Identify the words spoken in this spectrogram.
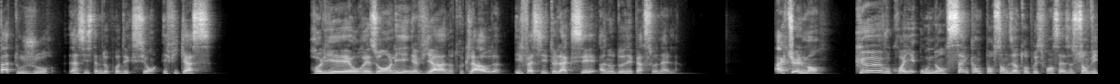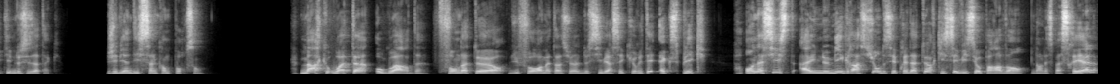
pas toujours un système de protection efficace. Relié au réseau en ligne via notre cloud, il facilite l'accès à nos données personnelles. Actuellement, que vous croyez ou non, 50% des entreprises françaises sont victimes de ces attaques. J'ai bien dit 50%. Marc Watin-Hogward, fondateur du Forum international de cybersécurité, explique On assiste à une migration de ces prédateurs qui sévissaient auparavant dans l'espace réel,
